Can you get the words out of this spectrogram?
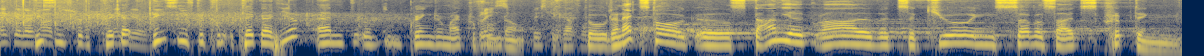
Thank you very please much. Leave the clicker, please leave the cl clicker here and uh, bring the microphone please, down. Please be careful. So the next talk is Daniel Grahl with securing server-side scripting.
